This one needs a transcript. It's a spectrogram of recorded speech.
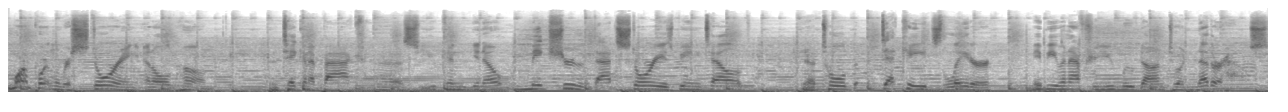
More importantly, restoring an old home and taking it back uh, so you can, you know, make sure that that story is being told, you know, told decades later, maybe even after you moved on to another house.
